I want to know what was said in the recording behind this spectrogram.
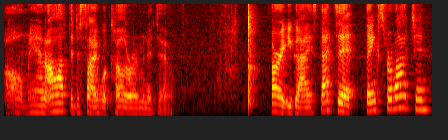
Oh man, I'll have to decide what color I'm going to do. Alright you guys, that's it. Thanks for watching.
